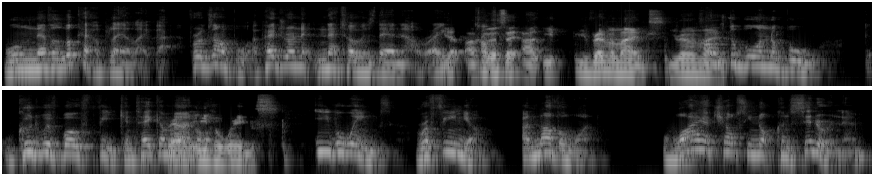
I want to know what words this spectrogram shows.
will never look at a player like that. For example, a Pedro Neto is there now, right? Yeah, I was going to say, uh, you, you read my mind. You read my mind. Comfortable on the ball, good with both feet, can take a They man on. wings. Either wings. Raphinha, another one. Why are Chelsea not considering them?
